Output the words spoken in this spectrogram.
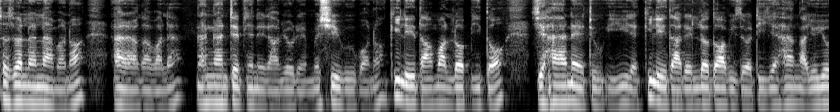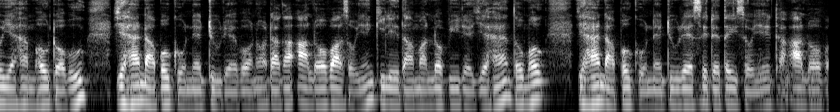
ဆွဆွလန်းလန်းပါနော်အဲ့ဒါကဗာလဲငန်းငန်းတက်ဖြစ်နေတာမျိုးတွေမရှိဘူးပေါ့နော်ကိလေသာမှလွတ်ပြီးတော့ယဟန်နဲ့တူဤတဲ့ကိလေသာတွေလွတ်သွားပြီဆိုတော့ဒီယဟန်ကရိုးရိုးယဟန်မဟုတ်တော့ဘူးယဟန်တာပုဂ္ဂိုလ်နဲ့တူတယ်ပေါ့နော်ဒါကအာလောဘဆိုရင်ကိလေသာမှလွတ်ပြီးတဲ့ယဟန်သို့မဟုတ်ယဟန်တာပုဂ္ဂိုလ်နဲ့တူတဲ့စေတသိက်ဆိုရင်ဒါအာလောဘ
